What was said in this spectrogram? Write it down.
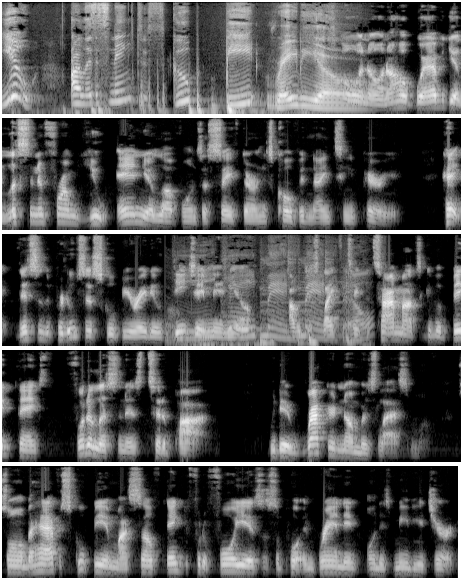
You are listening to Scoop B Radio. What's going on? I hope wherever you're listening from, you and your loved ones are safe during this COVID 19 period. Hey, this is the producer of Scoop B Radio, DJ Manuel. I would just like to take the time out to give a big thanks for the listeners to the pod. We did record numbers last month. So, on behalf of Scoop B and myself, thank you for the four years of supporting Brandon on this media journey.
